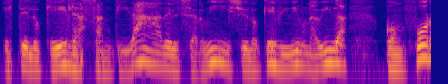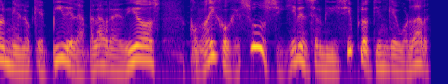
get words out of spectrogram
este, lo que es la santidad, el servicio, lo que es vivir una vida conforme a lo que pide la palabra de Dios, como dijo Jesús, si quieren ser mis discípulos tienen que guardar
